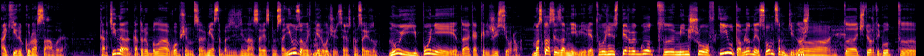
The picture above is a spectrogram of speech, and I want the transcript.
Акиры Курасавы. Картина, которая была, в общем, совместно произведена Советским Союзом, и в первую очередь Советским Союзом, ну и Японией, да, как режиссером. «Москва слезам не верит», 81 год, э, Меньшов, и «Утомленные солнцем», 94 Ой, четвертый год э,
